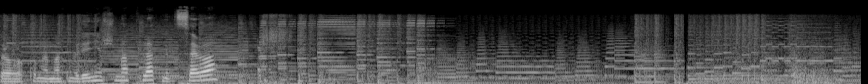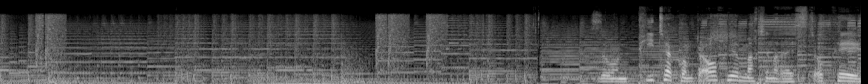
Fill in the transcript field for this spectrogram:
So, komm, dann machen wir den hier schon mal platt mit Sarah. So, und Peter kommt auch hier, macht den Rest. Okay.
